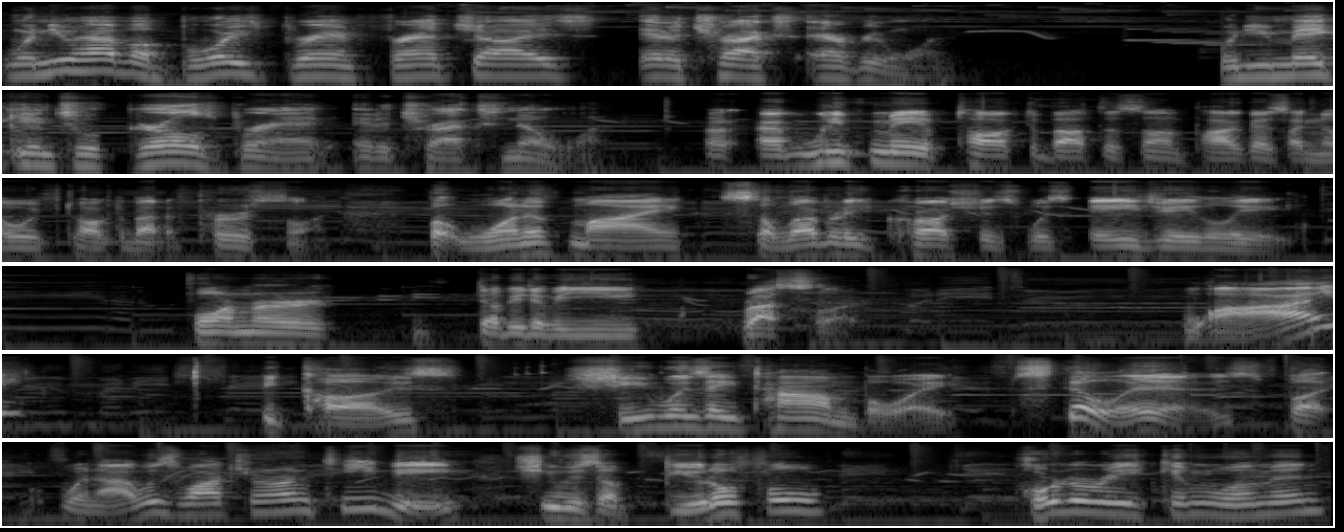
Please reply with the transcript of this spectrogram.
when you have a boys brand franchise, it attracts everyone. When you make it into a girls brand, it attracts no one. uh, uh, we may have talked about this on the podcast. I know we've talked about it personally, but one of my celebrity crushes was AJ Lee, former WWE wrestler. Why? Because she was a tomboy, still is, but when I was watching her on TV, she was a beautiful Puerto Rican woman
